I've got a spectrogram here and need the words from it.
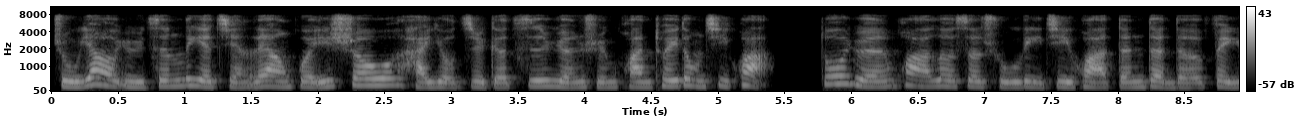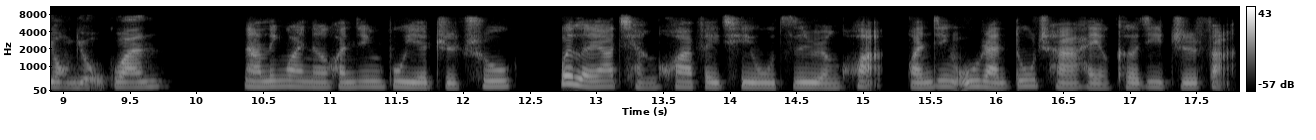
主要与增列减量回收，还有这个资源循环推动计划、多元化垃圾处理计划等等的费用有关。那另外呢，环境部也指出，为了要强化废弃物资源化、环境污染督查，还有科技执法，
